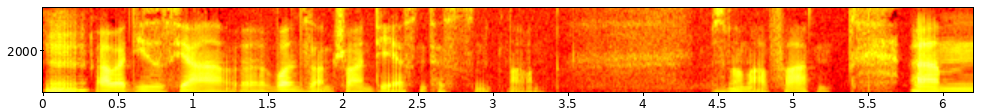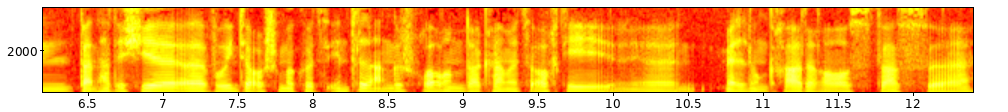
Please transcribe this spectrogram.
Mhm. Aber dieses Jahr äh, wollen sie anscheinend die ersten Tests mitmachen. Müssen wir mal abwarten. Ähm, dann hatte ich hier äh, vorhin ja auch schon mal kurz Intel angesprochen. Da kam jetzt auch die äh, Meldung gerade raus, dass äh,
